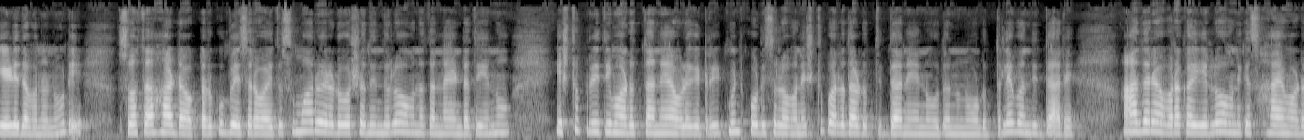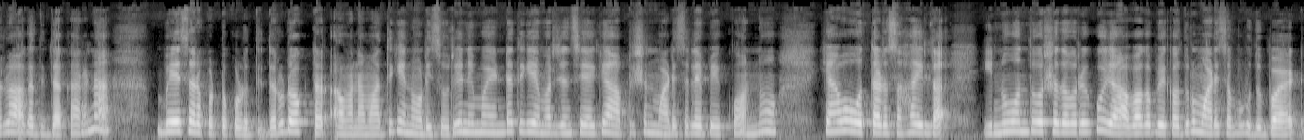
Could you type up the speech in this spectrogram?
ಕೇಳಿದವನು ನೋಡಿ ಸ್ವತಃ ಡಾಕ್ಟರ್ಗೂ ಬೇಸರವಾಯಿತು. ಸುಮಾರು ಎರಡು ವರ್ಷದಿಂದಲೂ ಅವನು ತನ್ನ ಹೆಂಡತಿಯನ್ನು ಎಷ್ಟು ಪ್ರೀತಿ ಮಾಡುತ್ತಾನೆ, ಅವಳಿಗೆ ಟ್ರೀಟ್ಮೆಂಟ್ ಕೊಡಿಸಲು ಅವನೆಷ್ಟು ಪರದಾಡುತ್ತಿದ್ದಾನೆ ಎನ್ನುವುದನ್ನು ನೋಡುತ್ತಲೇ ಬಂದಿದ್ದಾರೆ. ಆದರೆ ಅವರ ಕೈಯಲ್ಲೂ ಅವನಿಗೆ ಸಹಾಯ ಮಾಡಲು ಆಗದಿದ್ದ ಕಾರಣ ಬೇಸರ ಪಟ್ಟುಕೊಳ್ಳುತ್ತಿದ್ದರು. ಡಾಕ್ಟರ್, ಅವನ ಮಾತಿಗೆ ನೋಡಿ, ಸೂರ್ಯ, ನಿಮ್ಮ ಹೆಂಡತಿಗೆ ಎಮರ್ಜೆನ್ಸಿಯಾಗಿ ಆಪರೇಷನ್ ಮಾಡಿಸಲೇಬೇಕು ಅನ್ನೋ ಯಾವ ಒತ್ತಡ ಸಹ ಇಲ್ಲ. ಇನ್ನೂ ಒಂದು ವರ್ಷದವರೆಗೂ ಯಾವಾಗ ಬೇಕಾದರೂ ಮಾಡಿಸಬಹುದು ಬಟ್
